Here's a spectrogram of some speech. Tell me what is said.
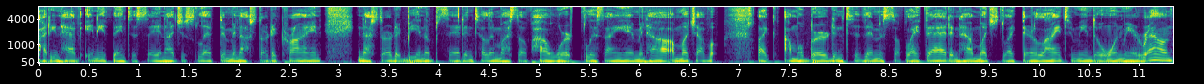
I didn't have anything to say and I just left them and I started crying and I started being upset and telling myself how worthless I am and how much I've like I'm a burden to them and stuff like that and how much like they're lying to me and don't want me around.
